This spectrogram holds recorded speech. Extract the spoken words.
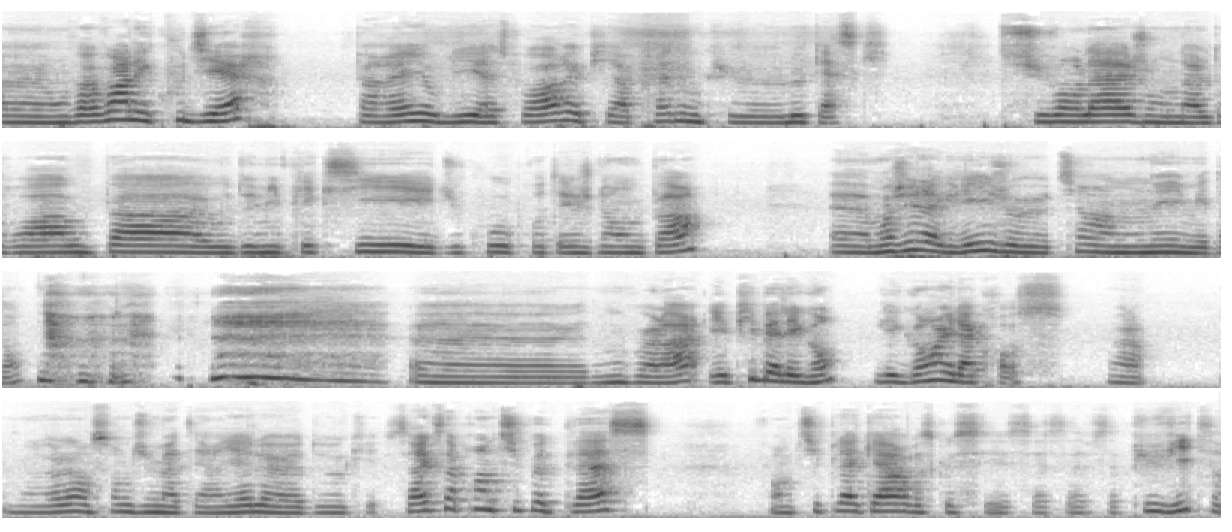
Euh, on va avoir les coudières pareil, obligatoire. Et puis après, donc euh, le casque. Suivant l'âge, on a le droit ou pas au demi-plexi et du coup au protège-dents ou pas. Euh, moi j'ai la grille, je tiens à mon nez et mes dents. euh, donc voilà. Et puis ben, les gants, les gants et la crosse. Voilà. Voilà l'ensemble du matériel euh, de hockey. C'est vrai que ça prend un petit peu de place. Un petit placard parce que ça, ça, ça, pue vite.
